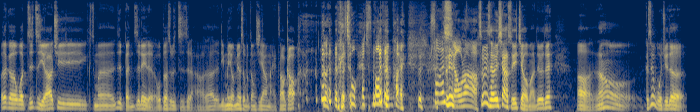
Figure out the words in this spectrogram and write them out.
那个我侄子也要去什么日本之类的，我不知道是不是侄子了啊。然后你们有没有什么东西要买？糟糕，对，没错，他就是帮人买，傻小啦，所以才会下水饺嘛，对不对？哦，然后可是我觉得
